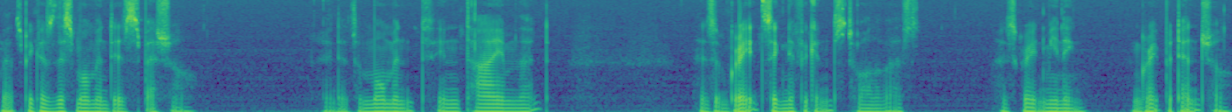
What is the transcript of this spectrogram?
That's because this moment is special. It is a moment in time that is of great significance to all of us, has great meaning and great potential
